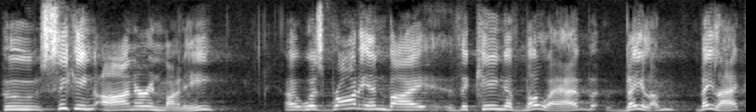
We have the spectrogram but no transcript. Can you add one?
who, seeking honor and money, uh, was brought in by the king of Moab, Balaam, Balak,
